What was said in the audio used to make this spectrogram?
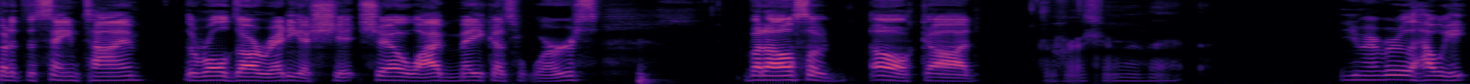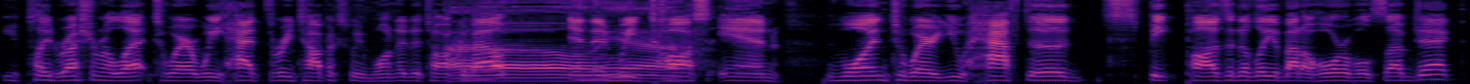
but at the same time, the world's already a shit show. Why make us worse? But I also, oh god, The Russian roulette. You remember how we you played Russian roulette to where we had three topics we wanted to talk about, Oh, and then we toss in one to where you have to speak positively about a horrible subject.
